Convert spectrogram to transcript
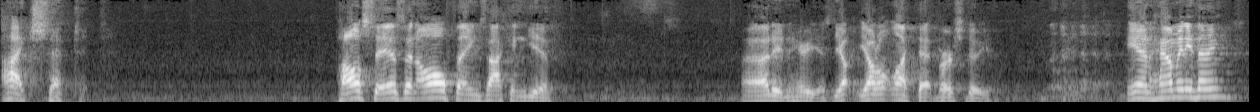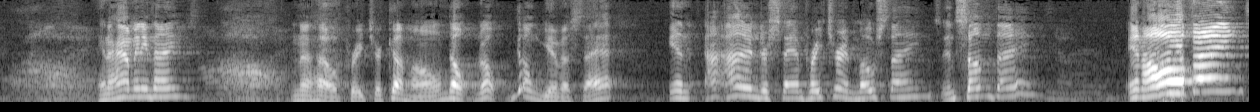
I accept it. Paul says, in all things I can give. Uh, I didn't hear you. Y'all, y'all don't like that verse, do you? In how many things? In how many things? No, oh, preacher, come on. Don't, don't, don't give us that. In, I, I understand, preacher, in most things, in some things, in all things.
